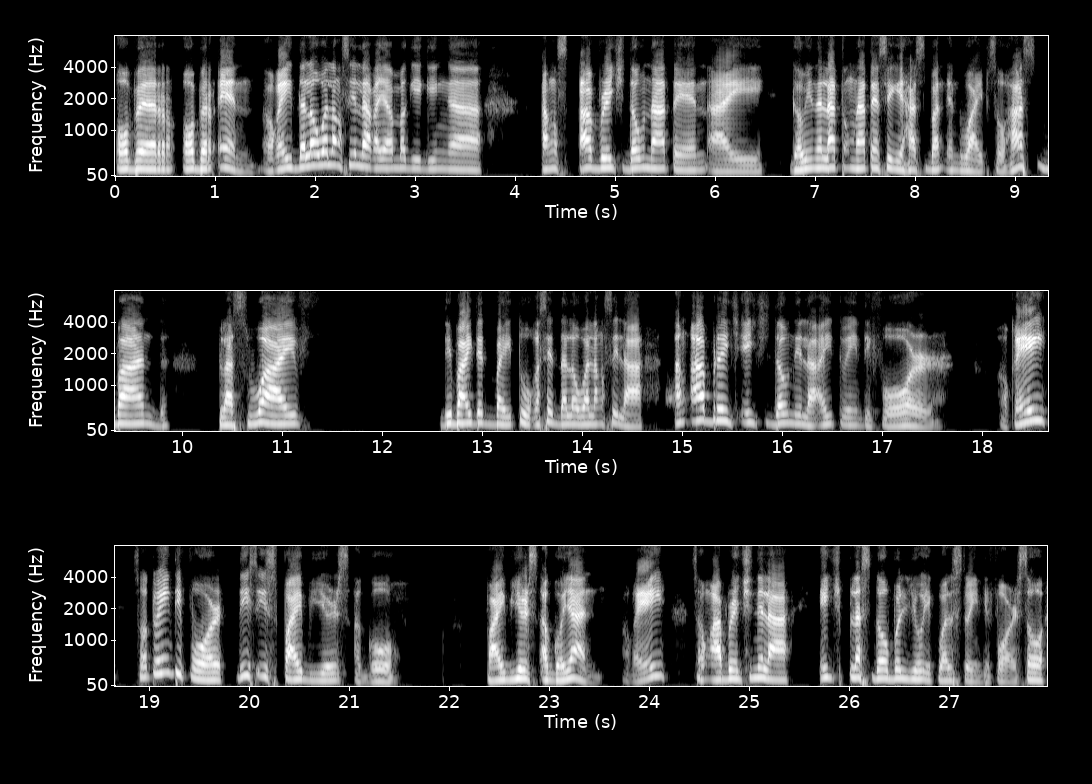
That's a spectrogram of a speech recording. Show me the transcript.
over over N. Okay? Dalawa lang sila, kaya magiging, uh, ang average daw natin ay, gawin na lahat natin, sige, husband and wife. So, husband plus wife divided by 2 kasi dalawa lang sila ang average age daw nila ay 24. Okay? So 24, this is 5 years ago. 5 years ago yan. Okay? So ang average nila, H plus W equals 24. So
